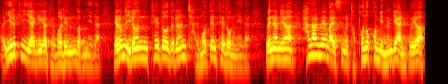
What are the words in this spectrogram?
어, 이렇게 이야기가 돼버리는 겁니다. 여러분 이런 태도들은 잘못된 태도입니다. 왜냐하면 하나님의 말씀을 덮어놓고 믿는 게 아니고요.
